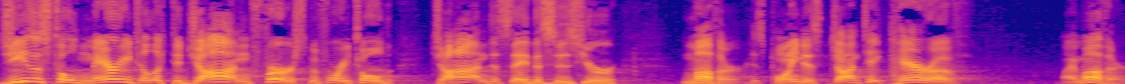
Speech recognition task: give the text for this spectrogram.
Jesus told Mary to look to John first before he told John to say, This is your mother. His point is, John, take care of my mother.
